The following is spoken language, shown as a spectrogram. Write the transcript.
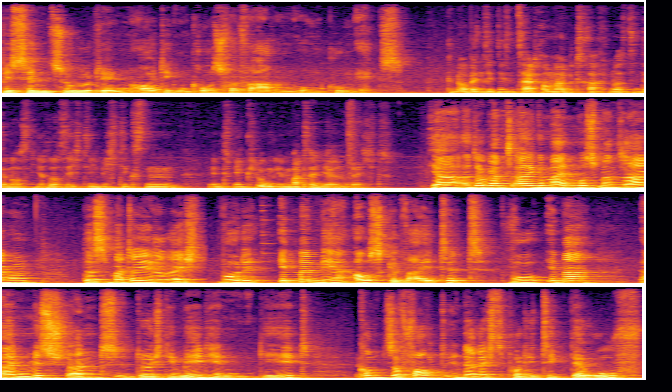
bis hin zu den heutigen Großverfahren um Cum-Ex. Genau, wenn Sie diesen Zeitraum mal betrachten, was sind denn aus Ihrer Sicht die wichtigsten Entwicklungen im materiellen Recht? Ja, also ganz allgemein muss man sagen, das materielle Recht wurde immer mehr ausgeweitet, wo immer ein Missstand durch die Medien geht, kommt sofort in der Rechtspolitik der Ruf,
